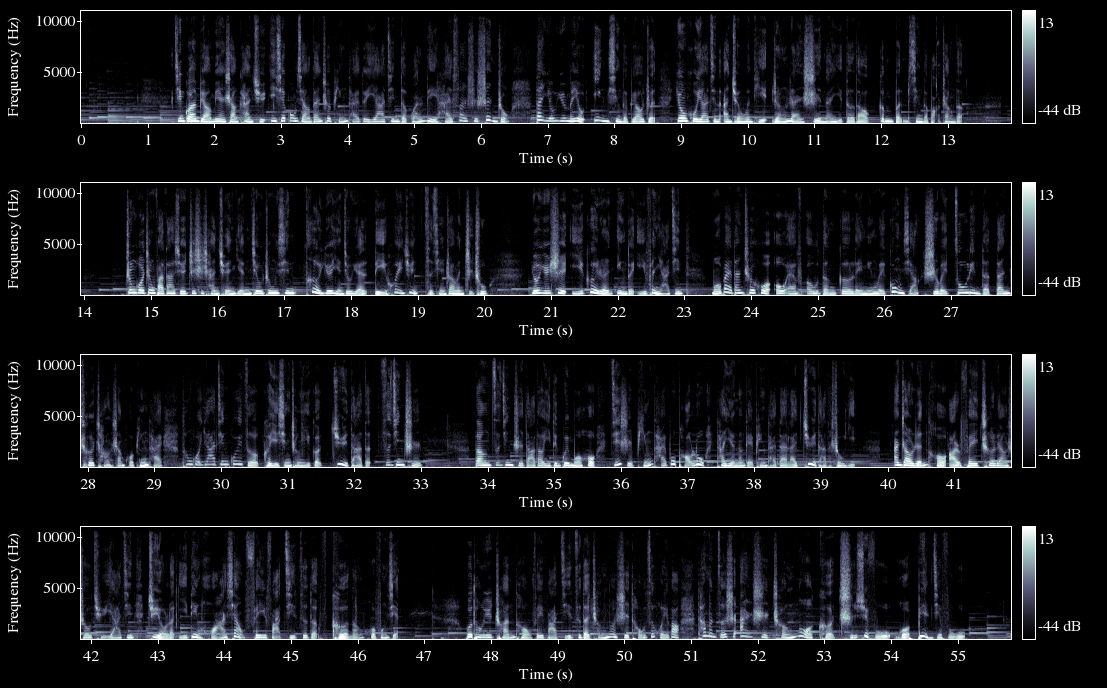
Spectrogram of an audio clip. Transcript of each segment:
尽管表面上看去，一些共享单车平台对押金的管理还算是慎重，但由于没有硬性的标准，用户押金的安全问题仍然是难以得到根本性的保障的。中国政法大学知识产权研究中心特约研究员李慧俊此前撰文指出，由于是一个人应对一份押金。摩拜单车或 OFO 等各类名为共享、实为租赁的单车厂商或平台，通过押金规则可以形成一个巨大的资金池。当资金池达到一定规模后，即使平台不跑路，它也能给平台带来巨大的收益。按照人头而非车辆收取押金，具有了一定滑向非法集资的可能或风险。不同于传统非法集资的承诺式投资回报，他们则是暗示承诺可持续服务或便捷服务。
